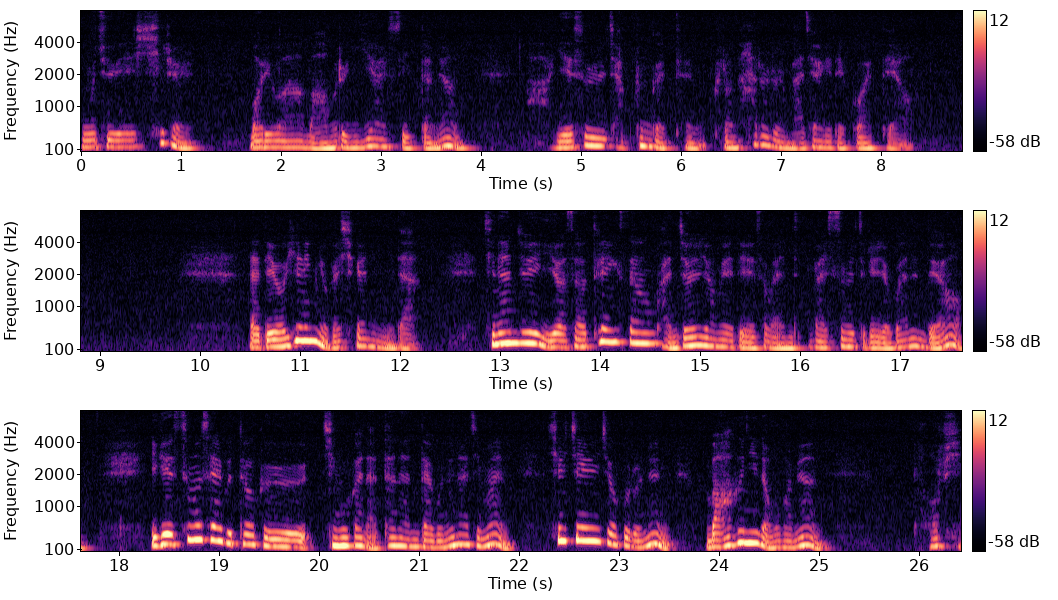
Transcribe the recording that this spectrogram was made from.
우주의 시를 머리와 마음으로 이해할 수 있다면 아, 예술 작품 같은 그런 하루를 맞이하게 될 것 같아요. 라디오 힐링 요가 시간입니다. 지난주에 이어서 퇴행성 관절염에 대해서 만, 말씀을 드리려고 하는데요. 이게 스무 살부터 그 징후가 나타난다고는 하지만 실질적으로는 마흔이 넘어가면 더없이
